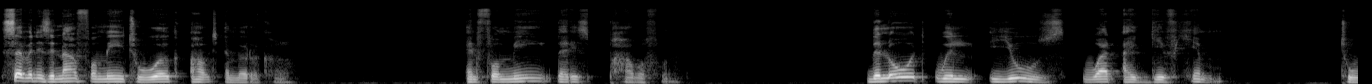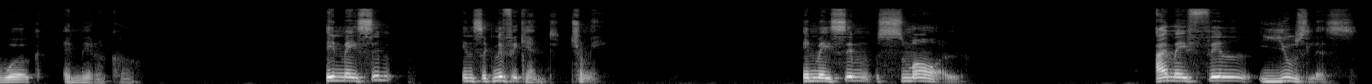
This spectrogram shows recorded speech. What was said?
Seven is enough for me to work out a miracle. And for me, that is powerful. The Lord will use what I give him to work a miracle. It may seem insignificant to me. It may seem small. I may feel useless.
